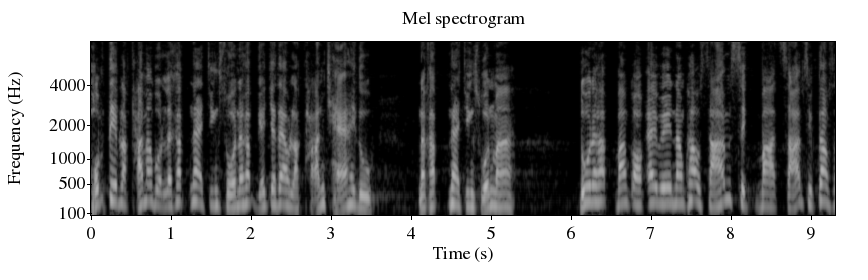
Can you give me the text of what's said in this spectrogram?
ผมเตรียมหลักฐานมาหมดเลยครับแน่จริงสวนนะครับ เดี๋ยวจะได้เอาหลักฐานแฉให้ดูนะครับ แน่จริงสวนมา ดูนะครับ บางกอกไอเวย์นำเข้า 30 บาท 39 ส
